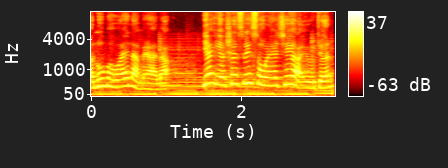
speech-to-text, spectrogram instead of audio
अनुभवायला मिळाला. या यशस्वी सोहळ्याचे आयोजन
